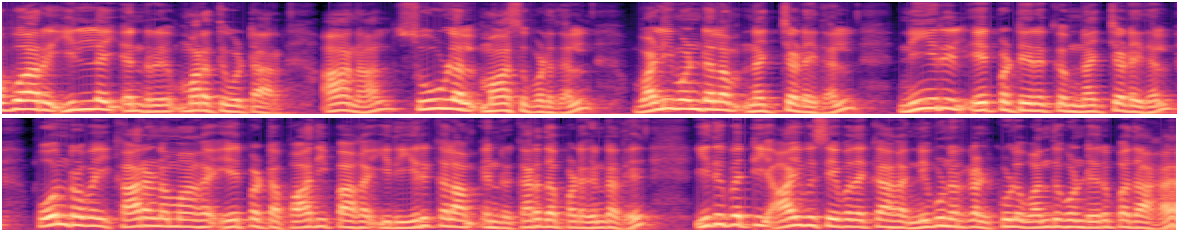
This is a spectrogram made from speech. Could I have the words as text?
அவ்வாறு இல்லை என்று மறுத்துவிட்டார். ஆனால் சூழல் மாசுபடுதல் வளிமண்டலம் நச்சடைதல் நீரில் ஏற்பட்டிருக்கும் நச்சடைதல் போன்றவை காரணமாக ஏற்பட்ட பாதிப்பாக இது இருக்கலாம் என்று கருதப்படுகின்றது. இது பற்றி ஆய்வு செய்வதற்காக நிபுணர்கள் குழு வந்து கொண்டு இருப்பதாக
